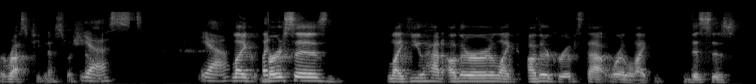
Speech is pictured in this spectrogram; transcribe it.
the rustiness was showing. Yes. Yeah. like But- versus like you had other like other groups that were like this is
